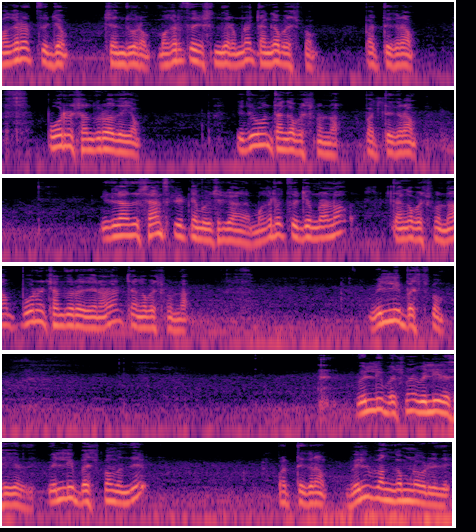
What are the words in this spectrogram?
மகரத்துஜம் செந்தூரம். மகரத்துஜ செந்தூரம்னா தங்கபஸ்பம் பத்து கிராம். பூர்ண சந்திரோதயம் இதுவும் தங்கபஸ்பம் தான் பத்து கிராம். இதில் வந்து சான்ஸ்கிரிட் நம்ம வச்சுருக்காங்க. மகரத்துஜம்னாலும் தங்கபஸ்பம் தான் பூர்ண சந்திரோதயனாலும் தங்கபஸ்பம் தான். வெள்ளி பஸ்பம் வெள்ளி பஸ்பம் வெள்ளியில் செய்கிறது வெள்ளி பஸ்பம் வந்து பத்து கிராம். வெல்வங்கம்னு ஒரு இது.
